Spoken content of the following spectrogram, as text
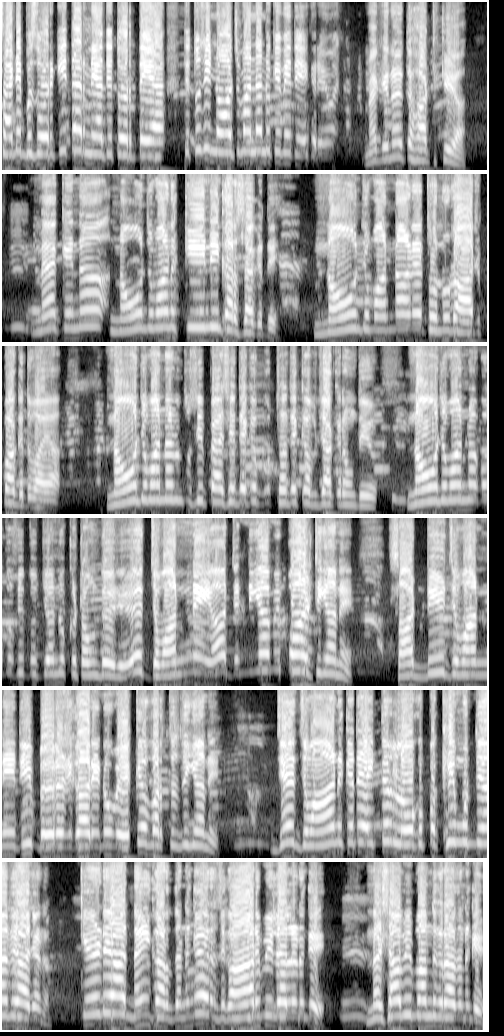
ਸਾਡੇ ਬਜ਼ੁਰਗ ਹੀ ਧਰਨਿਆਂ ਤੇ ਤੁਰਦੇ ਆ ਤੇ ਤੁਸੀਂ ਨੌਜਵਾਨਾਂ ਨੂੰ ਕਿਵੇਂ ਦੇਖ ਰਹੇ ਹੋ ਅੱਜ? ਮੈਂ ਕਹਿੰਦਾ ਇਹ ਤੇ ਹਟ ਕੇ ਆ ਮੈਂ ਕਹਿੰਦਾ ਨੌਜਵਾਨ ਕੀ ਨਹੀਂ ਕਰ ਸਕਦੇ? ਨੌਜਵਾਨਾਂ ਨੇ ਤੁਹਾਨੂੰ ਰਾਜ ਭਗ ਦਵਾਇਆ। ਨੌਜਵਾਨਾਂ ਨੂੰ ਤੁਸੀਂ ਪੈਸੇ ਦੇ ਕੇ ਬੁੱਥਾਂ ਤੇ ਕਬਜ਼ਾ ਕਰਾਉਂਦੇ ਹੋ। ਨੌਜਵਾਨਾਂ ਕੋ ਤੁਸੀਂ ਦੂਜਿਆਂ ਨੂੰ ਕਟਾਉਂਦੇ ਜੇ। ਇਹ ਜਵਾਨੀ ਆ, ਜਿੰਨੀਆਂ ਵੀ ਪਾਰਟੀਆਂ ਨੇ, ਸਾਡੀ ਜਵਾਨੀ ਦੀ ਬੇਰੁਜ਼ਗਾਰੀ ਨੂੰ ਵੇਖ ਕੇ ਵਰਤਦੀਆਂ ਨੇ। ਜੇ ਜਵਾਨ ਕਿਤੇ ਇੱਧਰ ਲੋਕ ਪੱਖੀ ਮੁੱਦਿਆਂ ਤੇ ਆ ਜਾਣ ਕਿਹੜਿਆ ਨਹੀਂ ਕਰ ਦੇਣਗੇ ਰੁਜ਼ਗਾਰ ਵੀ ਲੈ ਲੈਣਗੇ ਨਸ਼ਾ ਵੀ ਬੰਦ ਕਰਾ ਦੇਣਗੇ।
